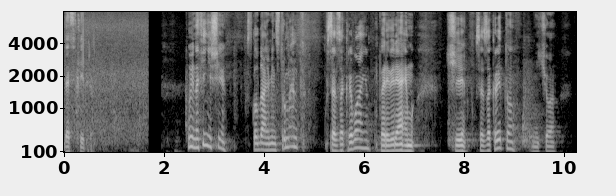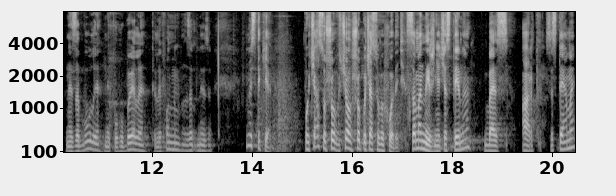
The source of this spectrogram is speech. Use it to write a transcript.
10 літрів. Ну і на фініші складаємо інструмент, все закриваємо, перевіряємо, чи все закрито, нічого не забули, не погубили, телефон не Ну, ось таке. По часу, що, що, що по часу виходить? Саме нижня частина без арт-системи,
